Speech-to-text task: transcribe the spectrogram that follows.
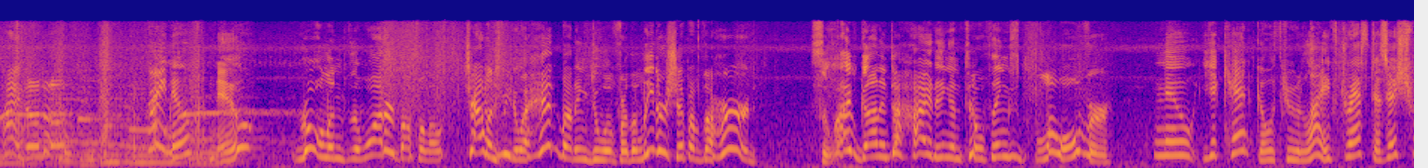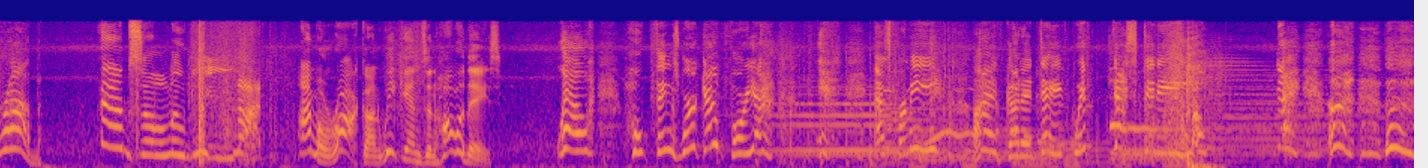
Hi, Dodo. Hi, Gnu. Gnu? Roland the water buffalo challenged me to a headbutting duel for the leadership of the herd. So I've gone into hiding until things blow over. Gnu, you can't go through life dressed as a shrub. Absolutely not! I'm a rock on weekends and holidays. Well, hope things work out for you. Eh, as for me, I've got a date with destiny. Oh. Uh, uh,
